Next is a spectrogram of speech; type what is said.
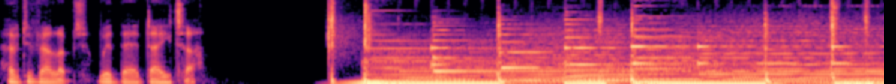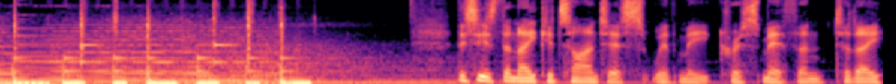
have developed with their data. This is The Naked Scientists with me, Chris Smith, and today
